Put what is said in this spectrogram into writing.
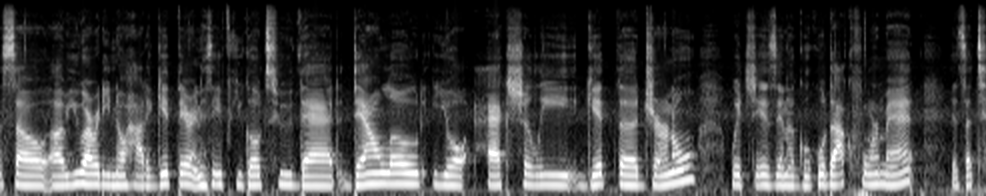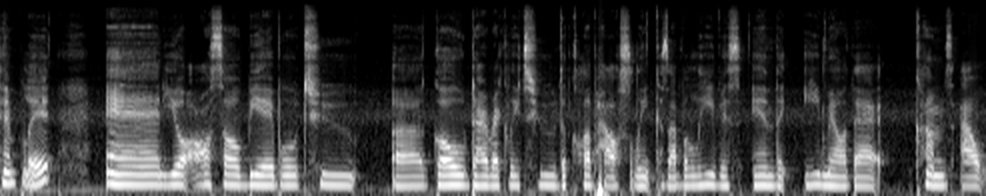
So uh, you already know how to get there. And if you go to that download, you'll actually get the journal, which is in a Google Doc format. It's a template. And you'll also be able to uh, go directly to the Clubhouse link because I believe it's in the email that comes out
